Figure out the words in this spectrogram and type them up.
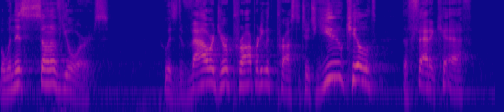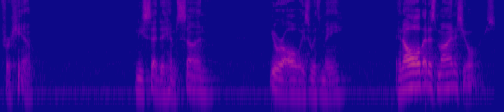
But when this son of yours, who has devoured your property with prostitutes, you killed the fatted calf for him. And he said to him, Son, you are always with me, and all that is mine is yours.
